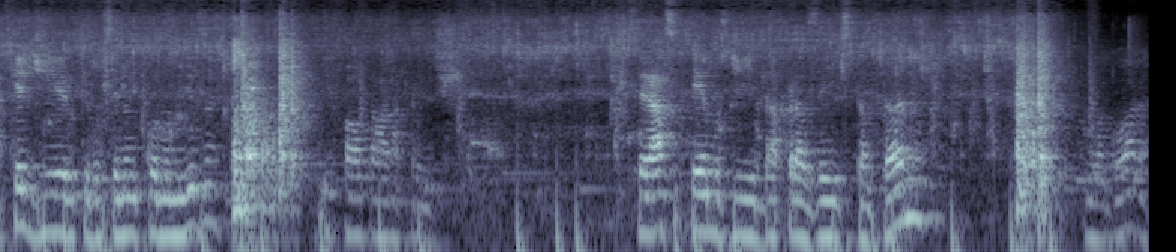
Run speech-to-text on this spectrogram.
Aquele dinheiro que você não economiza e falta lá na frente. Será que temos de dar prazer instantâneo agora?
